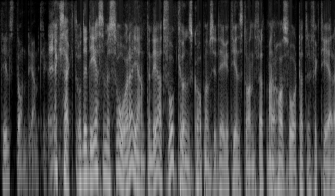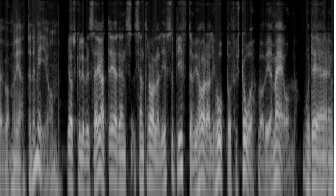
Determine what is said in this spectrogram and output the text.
tillstånd egentligen. Exakt, och det är det som är svåra egentligen. Det är att få kunskap om sitt eget tillstånd för att man ja. har svårt att reflektera över vad man egentligen är med om. Jag skulle väl säga att det är den centrala livsuppgiften vi har allihop att förstå vad vi är med om. Och det är, en,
